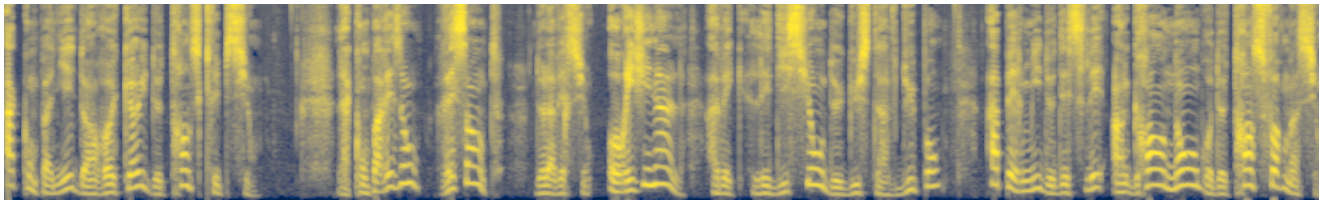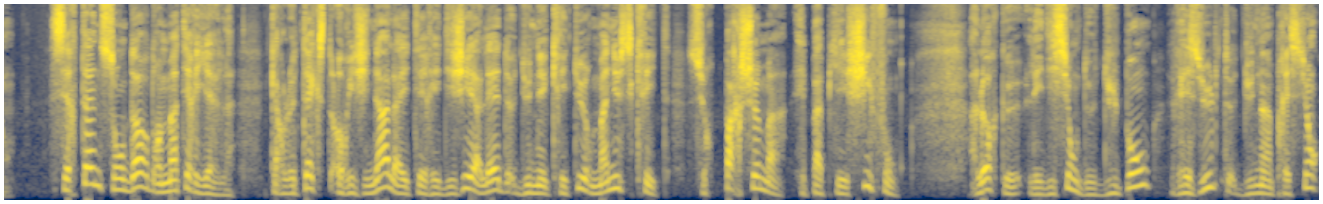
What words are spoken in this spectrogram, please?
accompagné d'un recueil de transcriptions. La comparaison récente de la version originale avec l'édition de Gustave Dupont a permis de déceler un grand nombre de transformations. Certaines sont d'ordre matériel, car le texte original a été rédigé à l'aide d'une écriture manuscrite sur parchemin et papier chiffon, alors que l'édition de Dupont résulte d'une impression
